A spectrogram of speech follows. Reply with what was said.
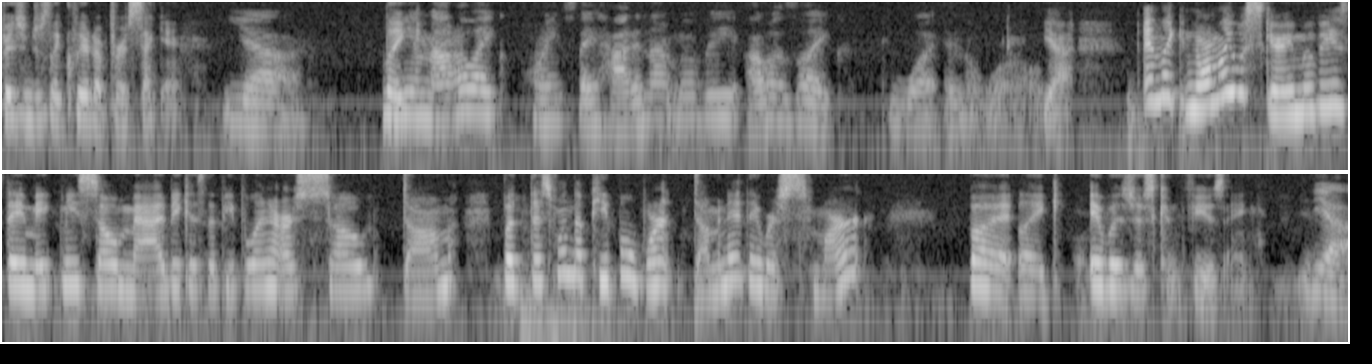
vision just like cleared up for a second. Yeah. Like, the amount of like points they had in that movie, I was like, what in the world? yeah. And like, normally with scary movies, they make me so mad because the people in it are so dumb. But this one, the people weren't dumb in it, they were smart. But like, it was just confusing. Yeah.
